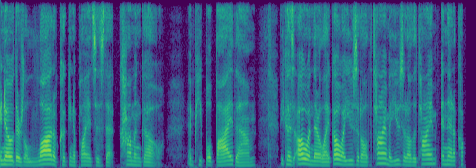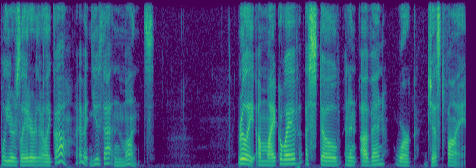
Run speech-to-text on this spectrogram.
I know there's a lot of cooking appliances that come and go, and people buy them because oh and they're like oh i use it all the time i use it all the time and then a couple years later they're like oh i haven't used that in months. Really a microwave a stove and an oven work just fine.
